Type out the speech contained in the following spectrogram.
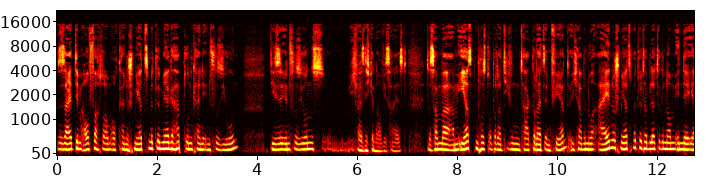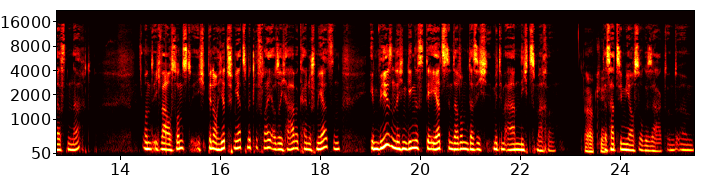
seit dem Aufwachraum auch keine Schmerzmittel mehr gehabt und keine Infusion. Diese Infusions, ich weiß nicht genau, wie es heißt. Das haben wir am ersten postoperativen Tag bereits entfernt. Ich habe nur eine Schmerzmitteltablette genommen in der ersten Nacht. Und ich war auch sonst, ich bin auch jetzt schmerzmittelfrei, also ich habe keine Schmerzen. Im Wesentlichen ging es der Ärztin darum, dass ich mit dem Arm nichts mache. Okay. Das hat sie mir auch so gesagt. Und ähm,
